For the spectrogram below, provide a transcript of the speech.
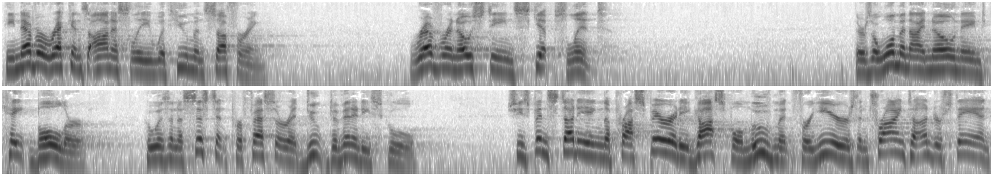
He never reckons honestly with human suffering. Reverend Osteen skips Lent. There's a woman I know named Kate Bowler who is an assistant professor at Duke Divinity School. She's been studying the prosperity gospel movement for years and trying to understand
